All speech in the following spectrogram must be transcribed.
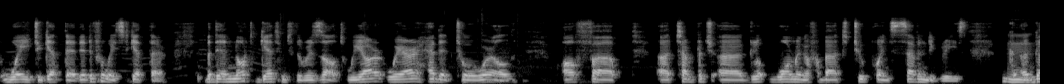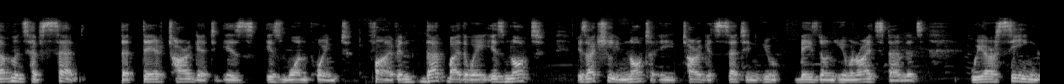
way to get there. There are different ways to get there but they're not getting to the result. We are we are headed to a world of uh, temperature uh, warming of about 2.7 degrees. Mm. governments have said that their target is is 1.5 and that by the way is not is actually not a target set in based on human rights standards. We are seeing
